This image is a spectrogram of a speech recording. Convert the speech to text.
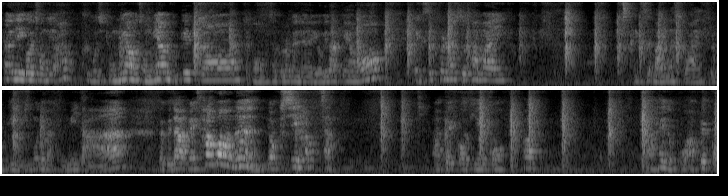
자, 근데 이걸 정리, 하, 그 뭐지, 동료하고 정리하면 좋겠죠. 어, 자, 그러면은 여기다 할게요. x 플러스 3y, x 마이너스 y. 이렇게 인수분해가 됩니다. 자, 그 다음에 4번은 역시 합차. 앞에 거, 뒤에 거, 합. 자, 해놓고, 앞에 거,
